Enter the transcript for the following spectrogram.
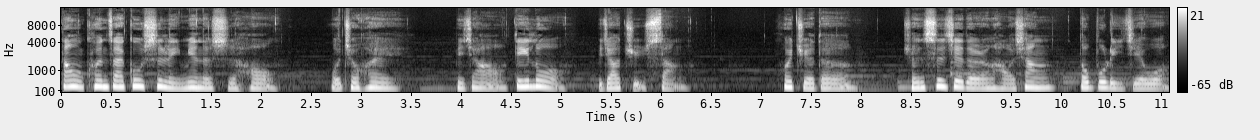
当我困在故事里面的时候，我就会比较低落，比较沮丧，会觉得全世界的人好像都不理解我。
